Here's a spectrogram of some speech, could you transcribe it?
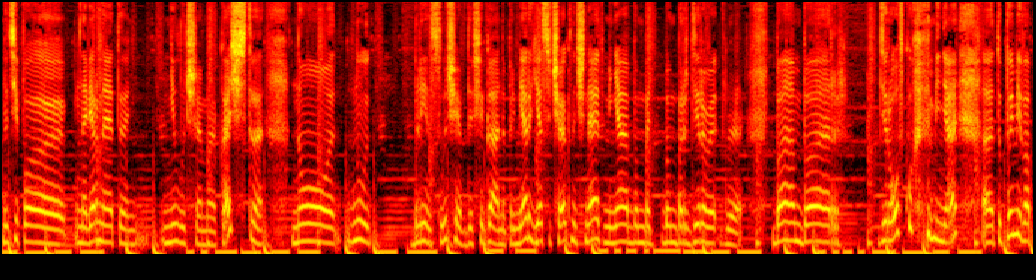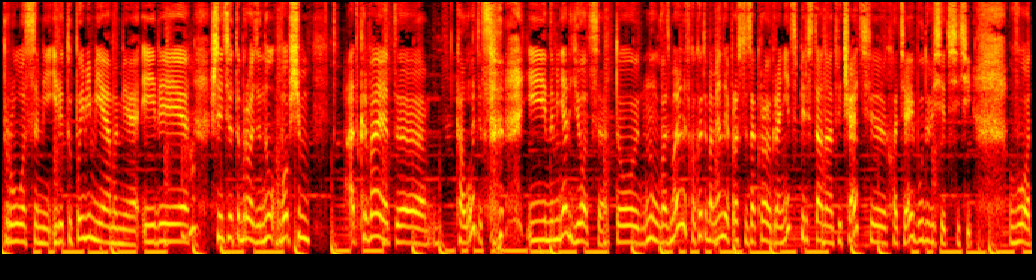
Ну, типа, наверное, это не лучшее мое качество, но, ну, блин, случаев дофига. Например, если человек начинает меня бомба- бомбардировать... Бомбардировку меня э, тупыми вопросами или тупыми мемами или mm-hmm. что-нибудь в этом роде. Ну, в общем, открывает э, колодец и на меня льется, то, ну, возможно, в какой-то момент я просто закрою границы, перестану отвечать, э, хотя и буду висеть в сети. Вот.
